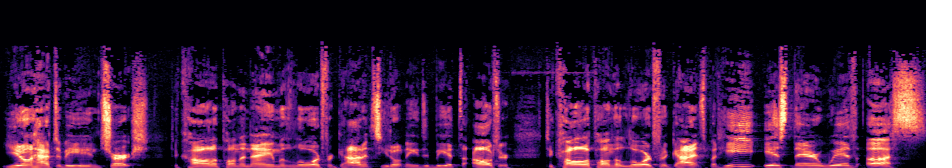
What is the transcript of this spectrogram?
You don't have to be in church to call upon the name of the Lord for guidance. You don't need to be at the altar to call upon the Lord for guidance, but He is there with us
